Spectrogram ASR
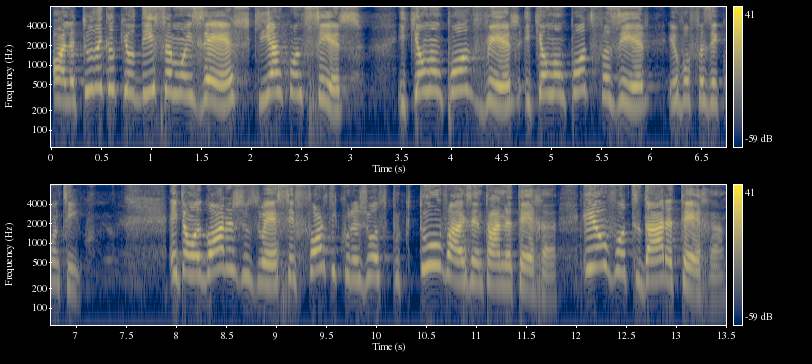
Olha, tudo aquilo que eu disse a Moisés que ia acontecer e que ele não pôde ver e que ele não pôde fazer, eu vou fazer contigo. Então agora, Josué, ser forte e corajoso, porque tu vais entrar na terra. Eu vou te dar a terra.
